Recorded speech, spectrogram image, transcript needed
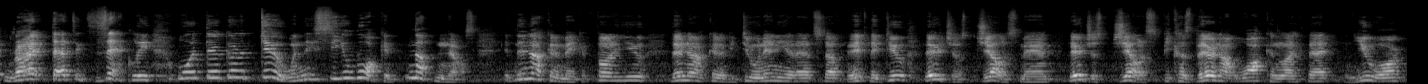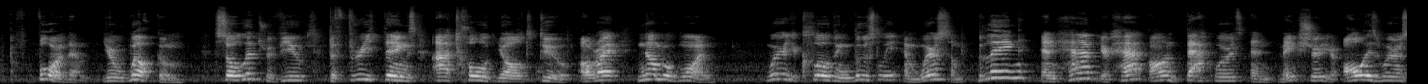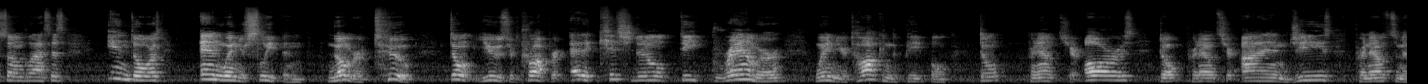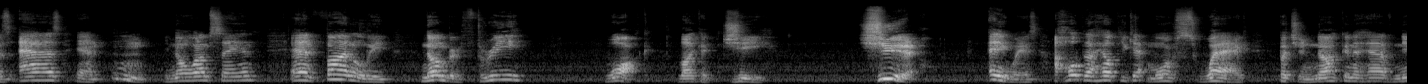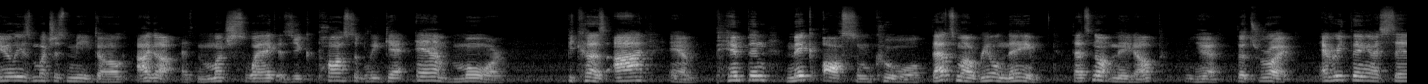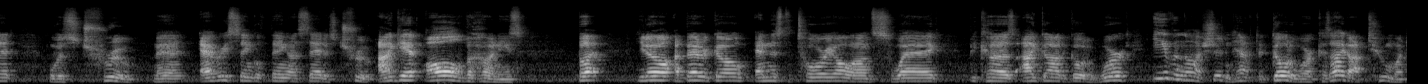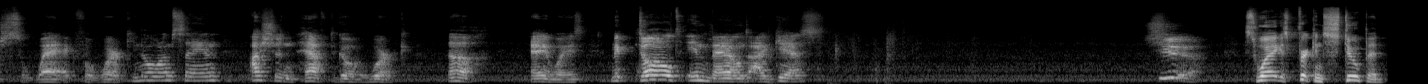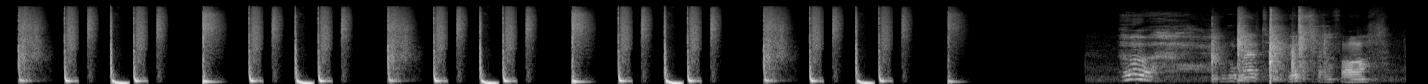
Right? That's exactly what they're gonna do when they see you walking. Nothing else. They're not gonna make fun of you. They're not gonna be doing any of that stuff. And if they do, they're just jealous, man. They're just jealous because they're not walking like that and you are for them. You're welcome. So let's review the three things I told y'all to do, alright? Number one, wear your clothing loosely and wear some bling and have your hat on backwards and make sure you're always wearing sunglasses indoors and when you're sleeping. Number two, don't use your proper deep grammar when you're talking to people. Don't pronounce your R's, don't pronounce your INGs, pronounce them as as and mm, you know what I'm saying? And finally, number three, walk like a G. Yeah! Anyways, I hope that helped you get more swag, but you're not gonna have nearly as much as me, dog. I got as much swag as you could possibly get and more. Because I am Pimpin' Mick Awesome Cool. That's my real name. That's not made up. Yeah, that's right. Everything I said was true, man. Every single thing I said is true. I get all the honeys. But, you know, I better go end this tutorial on swag because I gotta go to work, even though I shouldn't have to go to work because I got too much swag for work. You know what I'm saying? I shouldn't have to go to work. Ugh. Anyways, McDonald's inbound, I guess. Yeah. Swag is freaking stupid. I'm glad to take this stuff off.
